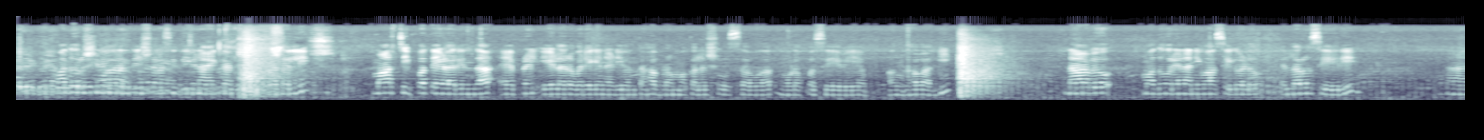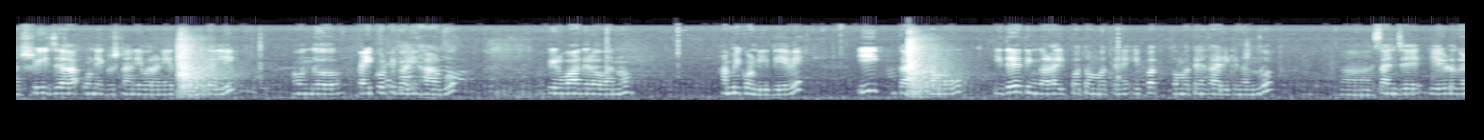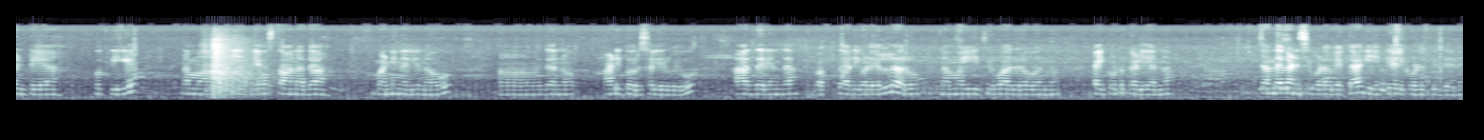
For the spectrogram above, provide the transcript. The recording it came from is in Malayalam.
ಮಾರ್ಚ್ ಇಪ್ಪತ್ತೇಳರಿಂದ ಏಪ್ರಿಲ್ ಏಳರವರೆಗೆ ನಡೆಯುವಂತಹ ಬ್ರಹ್ಮಕಲಶೋತ್ಸವ ಮೂಡಪ್ಪ ಸೇವೆಯ ಅಂಗವಾಗಿ ನಾವು ಮಧೂರಿನ ನಿವಾಸಿಗಳು ಎಲ್ಲರೂ ಸೇರಿ ಶ್ರೀಜಾ ಉಣ್ಣಿಕೃಷ್ಣನಿಯವರ ನೇತೃತ್ವದಲ್ಲಿ ಒಂದು ಕೈಕೊಟ್ಟಿಗಳಿ ಹಾಗೂ ತಿರುವಾದಿರವನ್ನು ಹಮ್ಮಿಕೊಂಡಿದ್ದೇವೆ. ಈ ಕಾರ್ಯಕ್ರಮವು ಇದೇ ತಿಂಗಳ ಇಪ್ಪತ್ತೊಂಬತ್ತನೇ ಇಪ್ಪತ್ತೊಂಬತ್ತನೇ ತಾರೀಕಿನಂದು ಸಂಜೆ ಏಳು ಗಂಟೆಯ ಹೊತ್ತಿಗೆ ನಮ್ಮ ಈ ದೇವಸ್ಥಾನದ ಮಣ್ಣಿನಲ್ಲಿ ನಾವು ಇದನ್ನು ಆಡಿ ತೋರಿಸಲಿರುವೆವು. ಆದ್ದರಿಂದ ಭಕ್ತಾದಿಗಳೆಲ್ಲರೂ ನಮ್ಮ ಈ ತಿರುವಾದಿರವನ್ನು ಕೈಕೊಟ್ಟು ಕಳಿಯನ್ನು ಚಂದಗಾಣಿಸಿಕೊಡಬೇಕಾಗಿ ಕೇಳಿಕೊಳ್ಳುತ್ತಿದ್ದೇನೆ.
